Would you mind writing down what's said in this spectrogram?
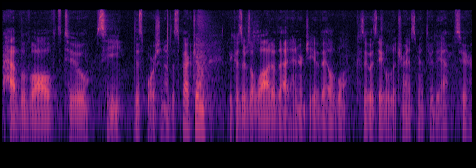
have evolved to see this portion of the spectrum because there's a lot of that energy available because it was able to transmit through the atmosphere.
